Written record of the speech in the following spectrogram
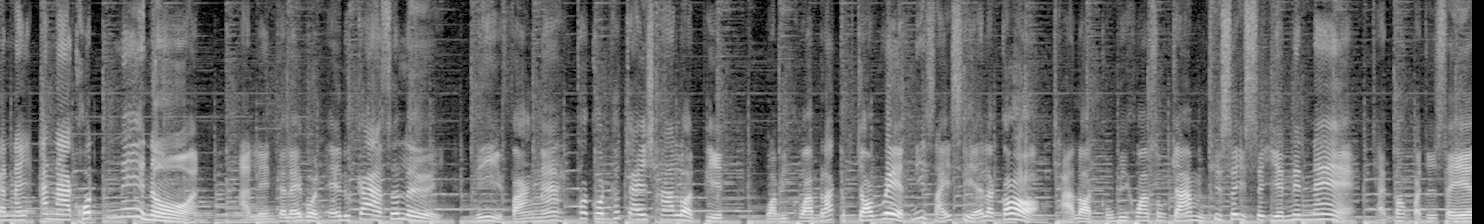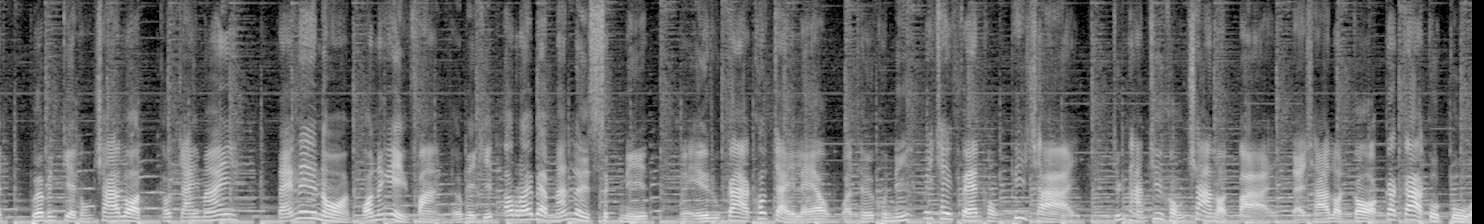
กันในอนาคตแน่นอนอันเลนก็เลยบ่นเอลูกาซะเลย นี่ฟังนะ ถ้าคนเข้าใจชาลอตผิด ว่ามีความรักกับจอมเวทนิสัยเสียแล้วก็ชาลอตคงมีความทรงจำที่สะอิสเอียนแน่ๆ ฉันต้องปฏิเสธ เพื่อเป็นเกียรติของชาลอตเข้าใจไหมแต่แน่นอนพอนางเอกฟังเธอไม่คิดอะไรแบบนั้นเลยสักนิด เมื่อเอรูกาเข้าใจแล้วว่าเธอคนนี้ไม่ใช่แฟนของพี่ชาย จึงถามชื่อของชาลอตไป แต่ชาลอตก็กล้ากลัว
